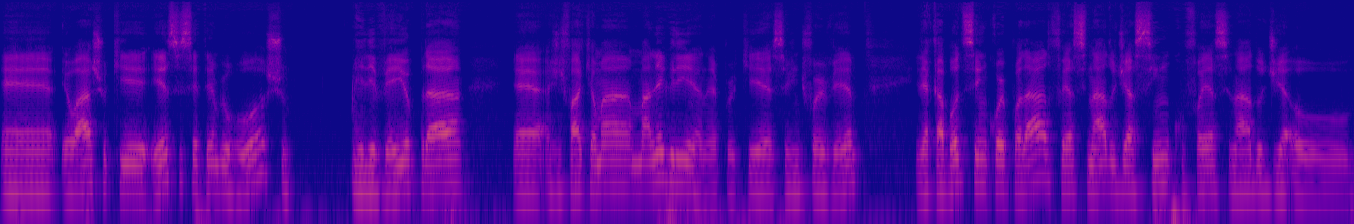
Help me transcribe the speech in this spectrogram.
é, eu acho que esse setembro roxo, ele veio para é, a gente fala que é uma, uma alegria, né? Porque se a gente for ver, ele acabou de ser incorporado, foi assinado dia 5, foi assinado o, dia, o,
